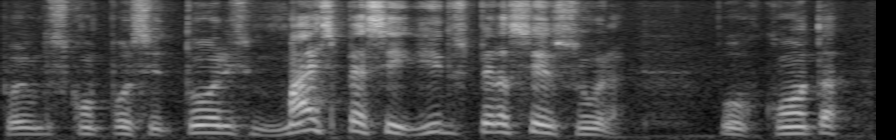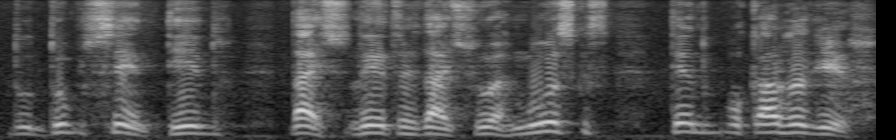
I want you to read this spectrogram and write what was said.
foi um dos compositores mais perseguidos pela censura, por conta do duplo sentido das letras das suas músicas, tendo por causa disso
